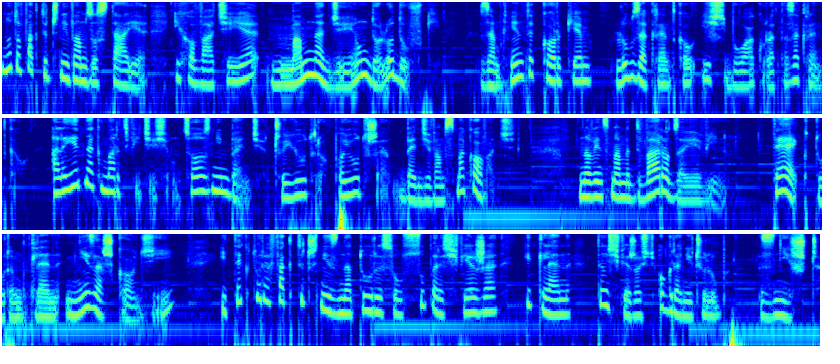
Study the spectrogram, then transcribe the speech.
no to faktycznie Wam zostaje i chowacie je, mam nadzieję, do lodówki. Zamknięte korkiem lub zakrętką, jeśli była akurat na zakrętkę ale jednak martwicie się, co z nim będzie, czy jutro, pojutrze będzie Wam smakować. No więc mamy dwa rodzaje win. Te, którym tlen nie zaszkodzi i te, które faktycznie z natury są super świeże i tlen tę świeżość ograniczy lub zniszczy.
